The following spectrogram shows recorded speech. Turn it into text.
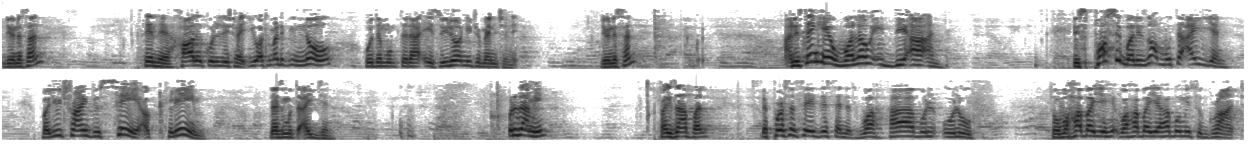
Do you understand? here shay you automatically know who the mubtada is so you don't need to mention it. Do you understand? Good. and he's saying here walau iddi'an it's possible it's not mutaayyan but you're trying to say or claim that's mutaayyan. What does that mean? For example the person says this and it's wahabul uluf. So wahaba wahaba yahabu means to grant.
